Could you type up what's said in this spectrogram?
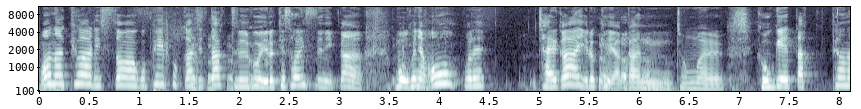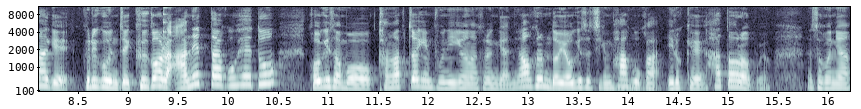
어 나 QR 있어. 하고 페이퍼까지 딱 들고 이렇게 서 있으니까 뭐 그냥 어 그래. 잘 가. 이렇게 약간 정말 거기에 딱 편하게. 그리고 이제 그걸 안 했다고 해도 거기서 뭐 강압적인 분위기거나 그런 게 아니라 어, 그럼 너 여기서 지금 하고 가. 이렇게 하더라고요. 그래서 그냥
